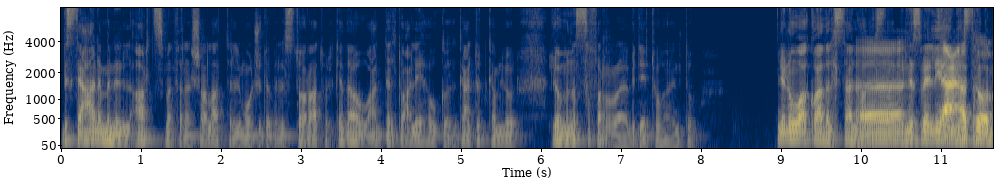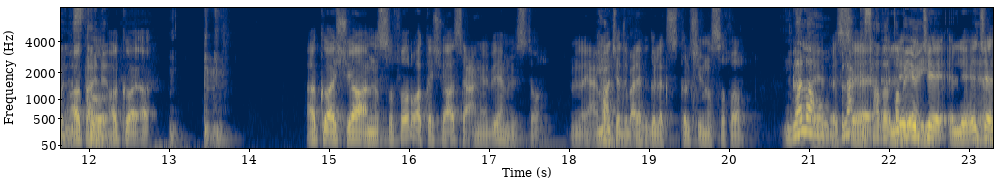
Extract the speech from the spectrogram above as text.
باستعانة من ال arts مثلا الشغلات اللي موجودة بال storeات والكذا وعدلتوا عليها وقعدتوا تكملون لو من الصفر بديتوها أنتم لأنه هو أكو هذا ال style وهذا ال style. آه، بالنسبة لي يعني يعني أستخدم ال style اكو اكو أكو أشياء من الصفر وأكو أشياء ساعة بيها من الستور. يعني ما حلو. كذب عليك أقول لك كل شيء من الصفر. لا لا هو بس بالعكس آه، هذا اللي طبيعي اجى اللي اجى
